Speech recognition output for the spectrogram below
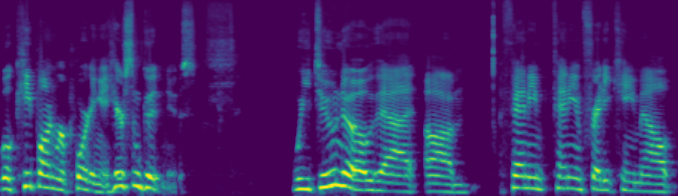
we'll keep on reporting it. Here's some good news. We do know that um, Fannie, Fannie and Freddie came out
